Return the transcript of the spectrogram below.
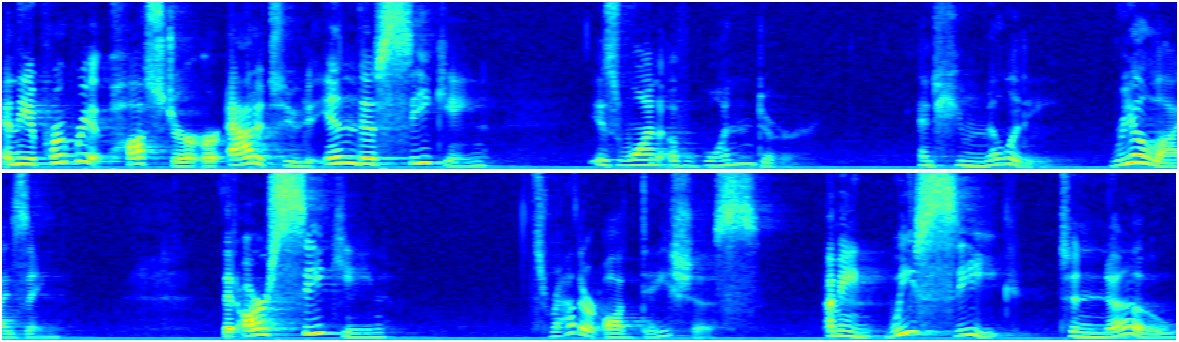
And the appropriate posture or attitude in this seeking is one of wonder and humility realizing that our seeking it's rather audacious. I mean, we seek to know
